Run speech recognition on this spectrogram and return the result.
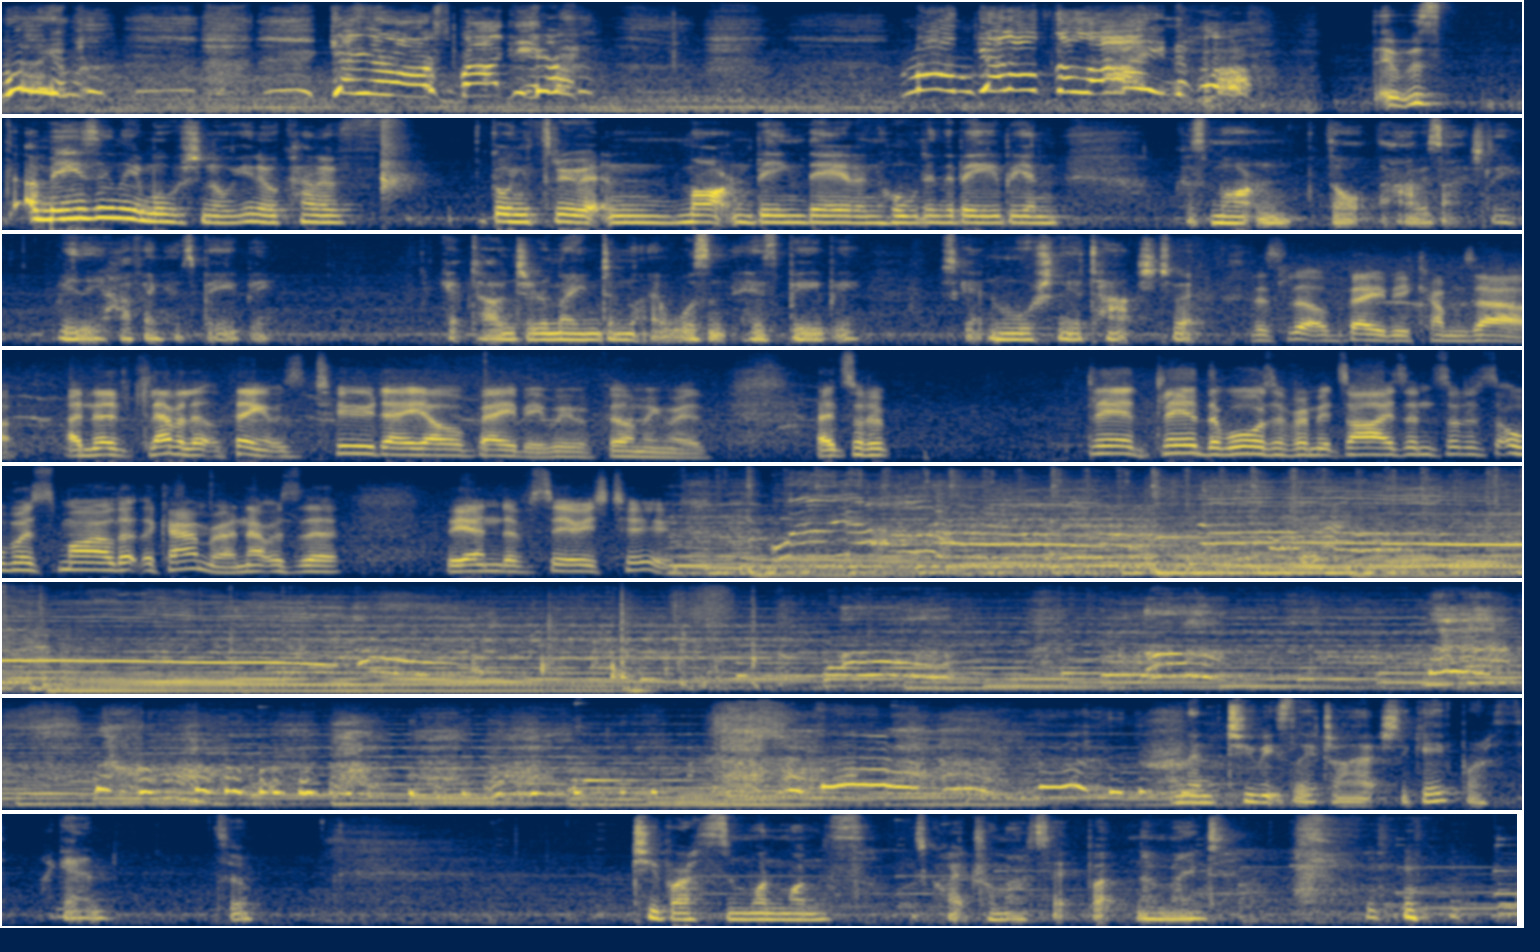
William, get your arse back here. Mom, get off the line. It was amazingly emotional, you know, kind of going through it and Martin being there and holding the baby and because Martin thought that I was actually really having his baby. I kept having to remind him that it wasn't his baby. He was getting emotionally attached to it. This little baby comes out, and the clever little thing, it was a two-day-old baby we were filming with. It sort of cleared, cleared the water from its eyes and sort of almost smiled at the camera, and that was the, the end of series two. Two weeks later, I actually gave birth again. So, two births in one month was quite traumatic, but never mind.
